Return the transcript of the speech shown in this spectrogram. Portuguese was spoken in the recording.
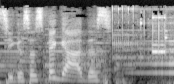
Siga essas pegadas.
